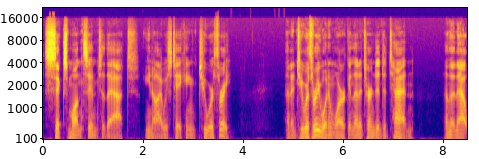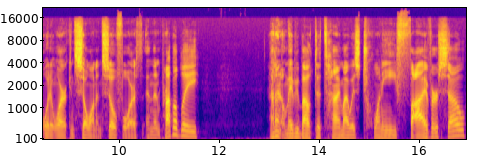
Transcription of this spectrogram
six months into that, you know, I was taking two or three. And then two or three wouldn't work, and then it turned into ten. And then that wouldn't work, and so on and so forth. And then probably I don't know, maybe about the time I was 25 or so,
